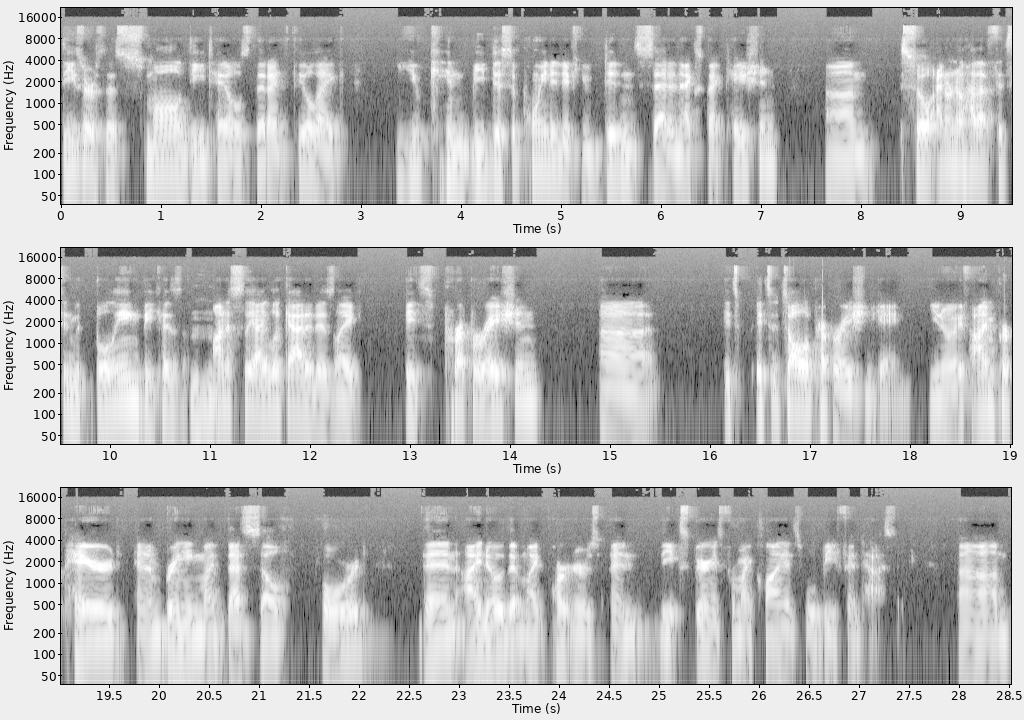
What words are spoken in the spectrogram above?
these are the small details that I feel like you can be disappointed if you didn't set an expectation. Um, so I don't know how that fits in with bullying because mm-hmm. honestly, I look at it as like it's preparation. Uh, it's it's it's all a preparation game. You know, if I'm prepared and I'm bringing my best self forward, then I know that my partners and the experience for my clients will be fantastic. Um,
